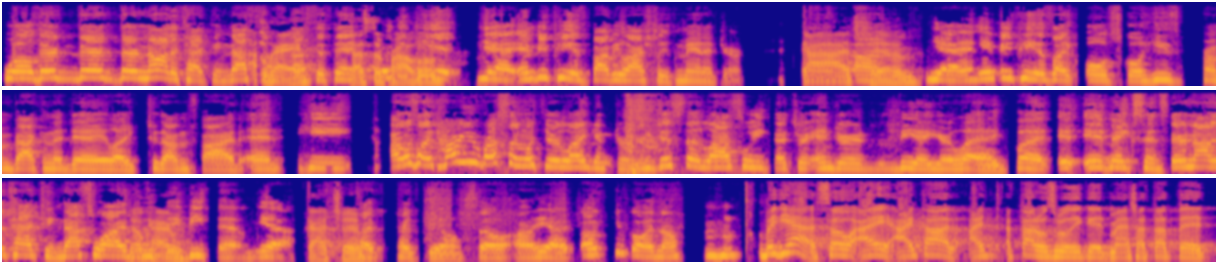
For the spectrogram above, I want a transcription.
Well, they're, they're, they're not a tag team. That's, okay. The, that's the thing. That's the problem. yeah. MVP is Bobby Lashley's manager. Gotcha. And, um, yeah, and MVP is like old school. He's from back in the day, like 2005, and he. I was like, "How are you wrestling with your leg injury?" You just said last week that you're injured via your leg, but it, it makes sense. They're not a tag team. That's why okay. they beat them. Yeah, gotcha. Type type deal. So, uh, yeah. Oh, keep going though. Mm-hmm. But yeah, so I I thought I, I thought it was a really good match. I thought that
